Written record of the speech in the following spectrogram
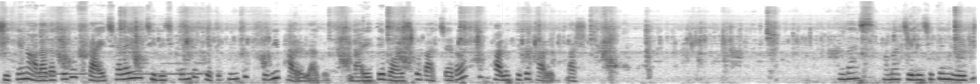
চিকেন আলাদা করে ফ্রাই ছাড়াই এই চিলি চিকেনটা খেতে কিন্তু খুবই ভালো লাগে। বাড়িতে বয়স্ক বাচ্চারাও খুব ভালো খেতে ভালোবাসে। ব্যাস, আমার চিলি চিকেন রেডি।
